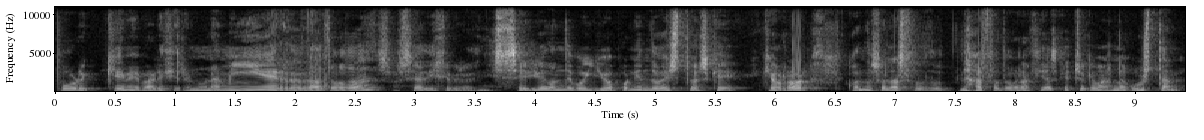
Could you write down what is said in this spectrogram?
porque me parecieron una mierda todas. O sea, dije, pero ¿en serio dónde voy yo poniendo esto? Es que, qué horror. Cuando son las, las fotografías que he hecho que más me gustan.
